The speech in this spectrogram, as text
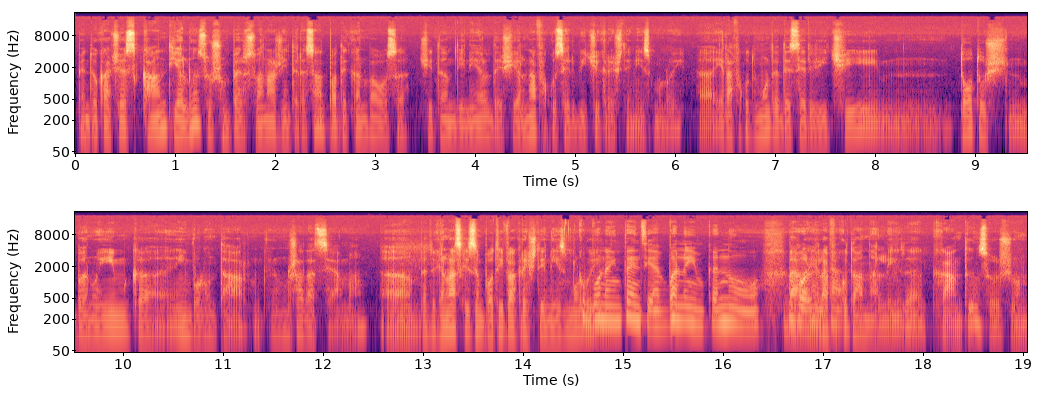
pentru că acest Kant, el însuși un personaj interesant, poate cândva o să cităm din el, deși el n-a făcut servicii creștinismului. Uh, el a făcut multe de servicii, mm, totuși bănuim că involuntar, că nu și-a dat seama, uh, pentru că el n-a scris împotriva creștinismului. Cu bună intenție, bănuim că nu Da, voluntar. el a făcut o analiză, Kant însuși, un,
